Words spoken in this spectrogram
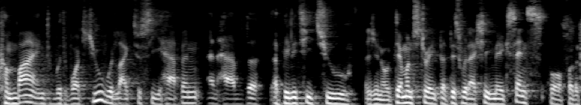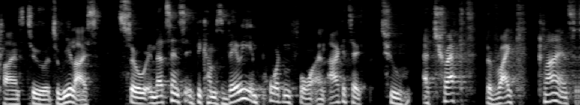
combined with what you would like to see happen and have the ability to, you know, demonstrate that this would actually make sense for, for the client to, to realize. So in that sense, it becomes very important for an architect to attract the right clients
